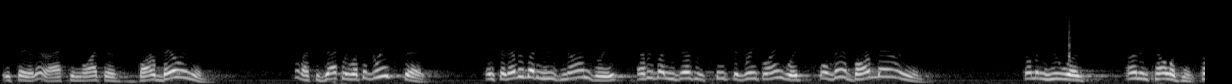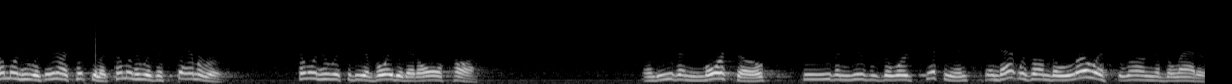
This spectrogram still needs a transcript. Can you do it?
We say they're acting like a barbarian. Well, that's exactly what the Greeks said. They said everybody who's non-Greek, everybody who doesn't speak the Greek language, well, they're barbarians. Somebody who was unintelligent, someone who was inarticulate, someone who was a stammerer, someone who was to be avoided at all costs. And even more so, he even uses the word Scythian, and that was on the lowest rung of the ladder.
